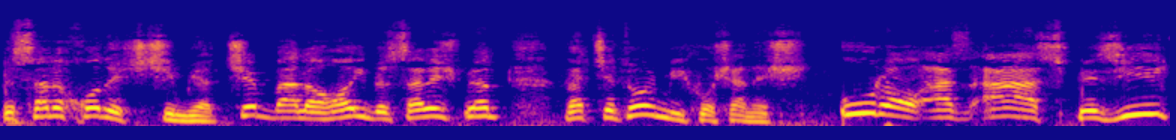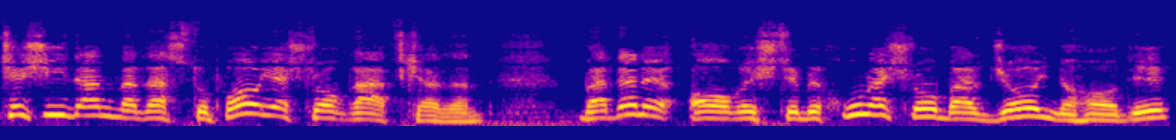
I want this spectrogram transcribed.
به سر خودش چی میاد. چه بلاهایی به سرش میاد و چطور میکشنش. او را از اسب به زیر کشیدن و دست و پایش را قطع کردند بدن آغشته به خونش را بر جای نهاده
